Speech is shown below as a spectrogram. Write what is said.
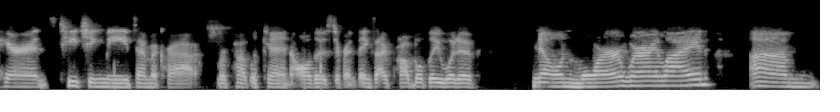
parents teaching me Democrat, Republican, all those different things, I probably would have known more where I lied. Um,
